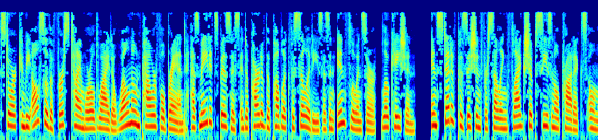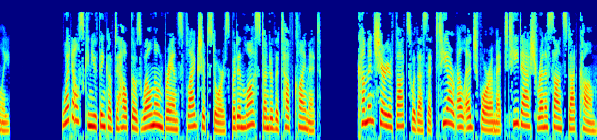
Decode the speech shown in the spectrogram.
store can be also the first time worldwide a well-known powerful brand has made its business into part of the public facilities as an influencer location, instead of positioned for selling flagship seasonal products only. What else can you think of to help those well-known brands' flagship stores but in lost under the tough climate? Come and share your thoughts with us at TRL Edge Forum at t-renaissance.com.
